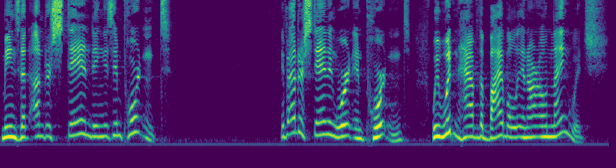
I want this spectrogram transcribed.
means that understanding is important. If understanding weren't important, we wouldn't have the Bible in our own language.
